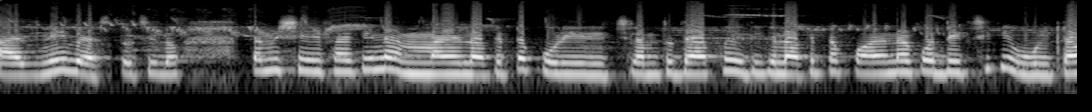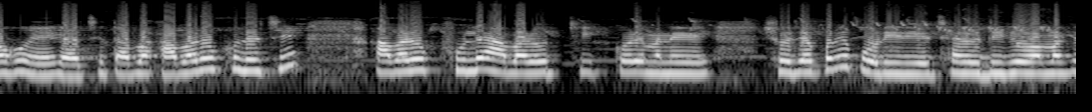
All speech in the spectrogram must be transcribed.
কাজ নিয়েই ব্যস্ত ছিল। তো আমি সেই ফাঁকে না মানে লকেটটা পরিয়ে দিচ্ছিলাম। তো দেখো এদিকে লকেটটা পরানোর পর দেখছি কি উল্টা হয়ে গেছে। তারপর আবারও খুলেছি। আবারও খুলে আবারও ঠিক করে মানে সোজা করে পরিয়ে দিয়েছে। আর ওইদিকেও আমাকে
